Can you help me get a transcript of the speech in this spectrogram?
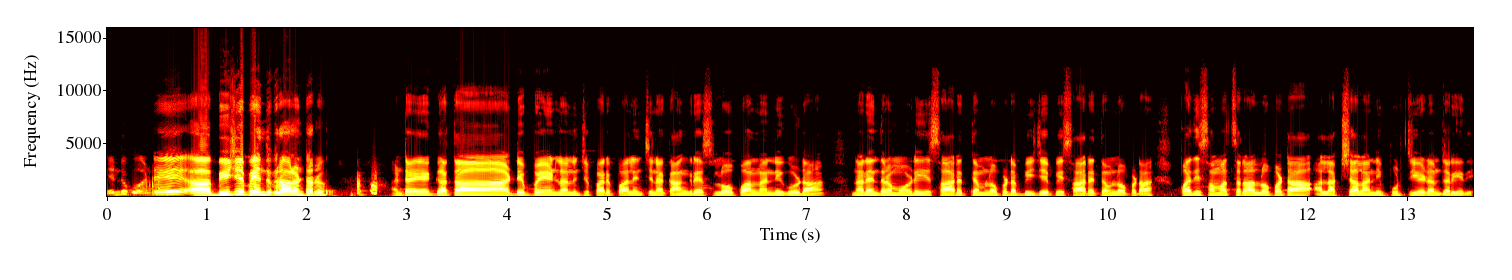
ఎందుకు? అంటే బీజేపీ ఎందుకు రావాలంటారు అంటే గత డెబ్బై ఏండ్ల నుంచి పరిపాలించిన కాంగ్రెస్ లోపాలన్నీ కూడా నరేంద్ర మోడీ సారథ్యం లోపల బీజేపీ సారథ్యం లోపల పది సంవత్సరాల లోపల ఆ లక్ష్యాలన్నీ పూర్తి చేయడం జరిగింది.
